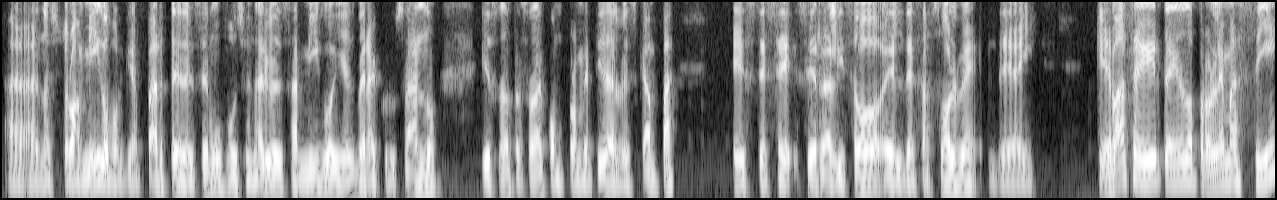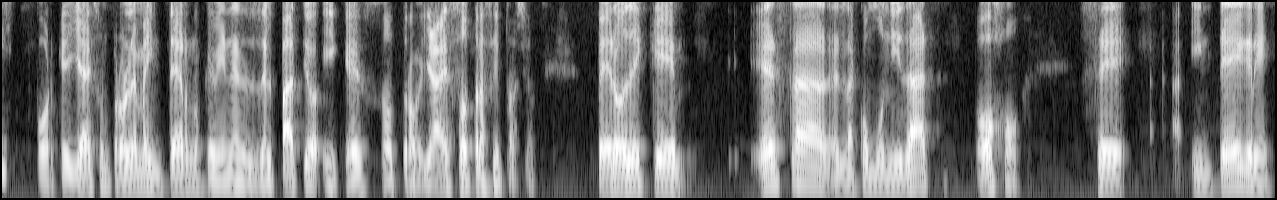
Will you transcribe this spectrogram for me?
a, nuestro amigo, porque aparte de ser un funcionario es amigo y es veracruzano y es una persona comprometida, Luis Campa, este, se, se realizó el desasolve de ahí. ¿Que va a seguir teniendo problemas? Sí, porque ya es un problema interno que viene desde el patio y que es otro, ya es otra situación. Pero de que esta, la comunidad, ojo, se integre,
